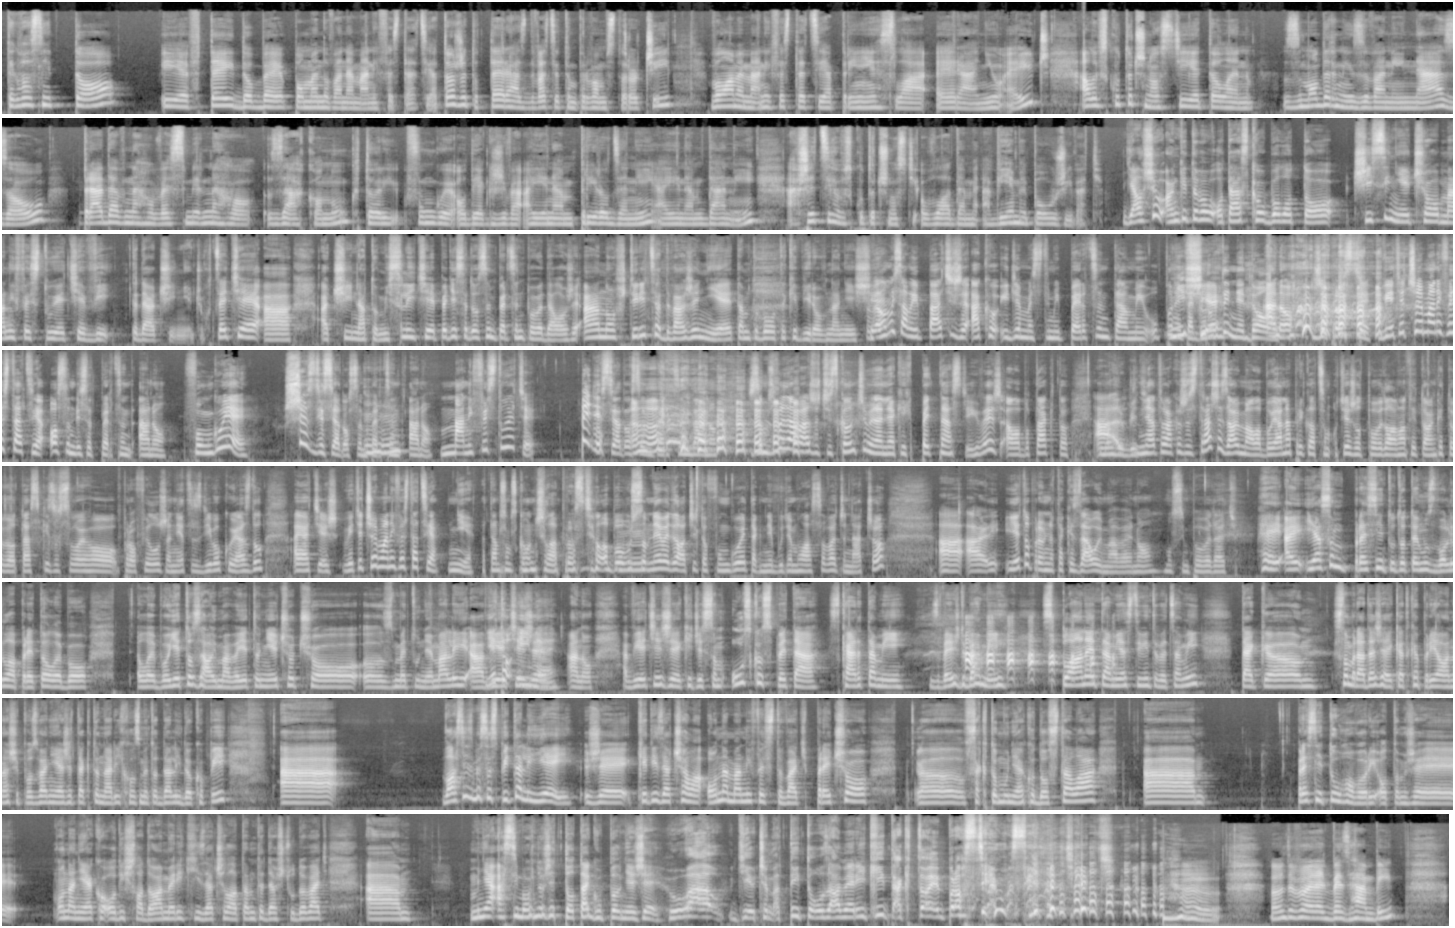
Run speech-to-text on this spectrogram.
tak vlastne to je v tej dobe pomenovaná manifestácia. To, že to teraz v 21. storočí voláme manifestácia, priniesla éra New Age, ale v skutočnosti je to len zmodernizovaný názov pradavného vesmírneho zákonu, ktorý funguje odjak živa a je nám prirodzený a je nám daný a všetci ho v skutočnosti ovládame a vieme používať. Ďalšou anketovou otázkou bolo to, či si niečo manifestujete vy. Teda či niečo chcete a, a či na to myslíte. 58% povedalo, že áno, 42% že nie. Tam to bolo také vyrovnanejšie. Veľmi sa mi páči, že ako ideme s tými percentami úplne Nižšie. tak rutinne dole. Áno. Že proste, viete, čo je manifestácia? 80% áno. Funguje? 68% mm-hmm. áno. Manifestujete? 58% áno. Som zvedavá, že či skončíme na nejakých 15, vieš, alebo takto. A mňa to akože strašne zaujíma, lebo ja napríklad som tiež odpovedala na tieto anketové otázky zo svojho profilu, že nie cez divokú jazdu. A ja tiež, viete, čo je manifestácia? Nie. A tam som skončila proste, lebo mm. už mhm. som nevedela, či to funguje, tak nebudem hlasovať, že na čo. A, a je to pre mňa také zaujímavé, no, musím povedať. Hej, aj ja som presne túto tému zvolila preto, lebo lebo je to zaujímavé, je to niečo, čo e, sme tu nemali a je viete, že áno, a viete, že keďže som úzko spätá s kartami, s veždbami, s planétami a s týmito vecami, tak um, som rada, že aj Katka prijala naše pozvanie a že takto narýchlo sme to dali dokopy. A Vlastne sme sa spýtali jej, že kedy začala ona manifestovať, prečo uh, sa k tomu nejako dostala a presne tu hovorí o tom, že ona nejako odišla do Ameriky, začala tam teda študovať a mňa asi možno, že to tak úplne, že wow, dievča má titul z Ameriky, tak to je proste musí Mám to povedať bez hamby.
